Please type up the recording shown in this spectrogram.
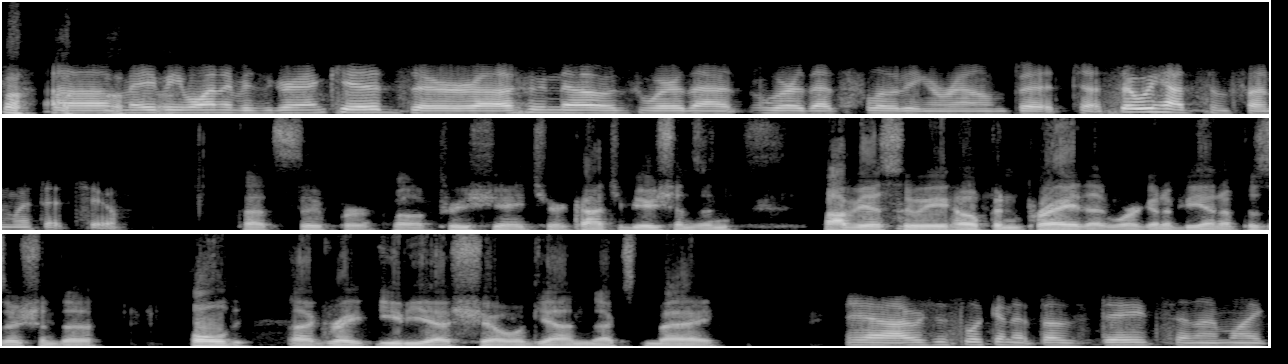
Uh, maybe one of his grandkids, or uh, who knows where that where that's floating around. But uh, so we had some fun with it too. That's super. Well, appreciate your contributions, and obviously we hope and pray that we're going to be in a position to hold a great EDS show again next May. Yeah, I was just looking at those dates, and I'm like,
